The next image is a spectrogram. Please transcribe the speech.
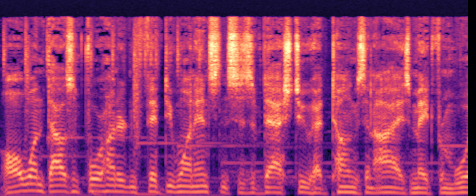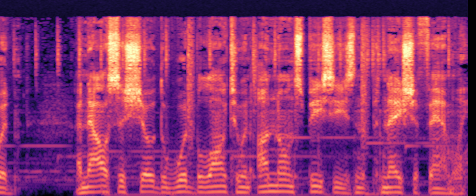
All 1,451 instances of Dash 2 had tongues and eyes made from wood. Analysis showed the wood belonged to an unknown species in the Pinaceae family.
